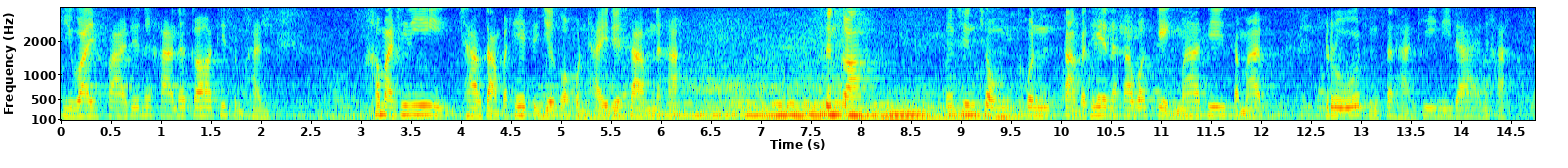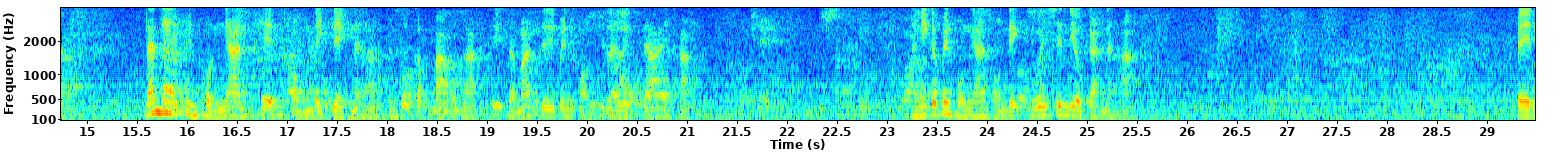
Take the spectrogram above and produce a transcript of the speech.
มี Wi-Fi ด้วยนะคะ แล้วก็ที่สำคัญเข้ามาที่นี่ชาวต่างประเทศจะเยอะกว่าคนไทยด้วยซ้ำนะคะ ซึ่งก็ต้องชื่นชมคนต่างประเทศนะคะ ว่าเก่งมากที่สามารถ รู้ถึงสถานที่นี้ได้นะคะด้านในเป็นผลงานเพ้นท์ของเด็กๆนะคะ เป็นพวกกระเป๋าค่ะ ที่สามารถซื้อเป็นของที่ระลึกได้ค่ะ อันนี้ก็เป็นผลงานของเด็กด้วยเช่นเดียวกันนะคะ เป็น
